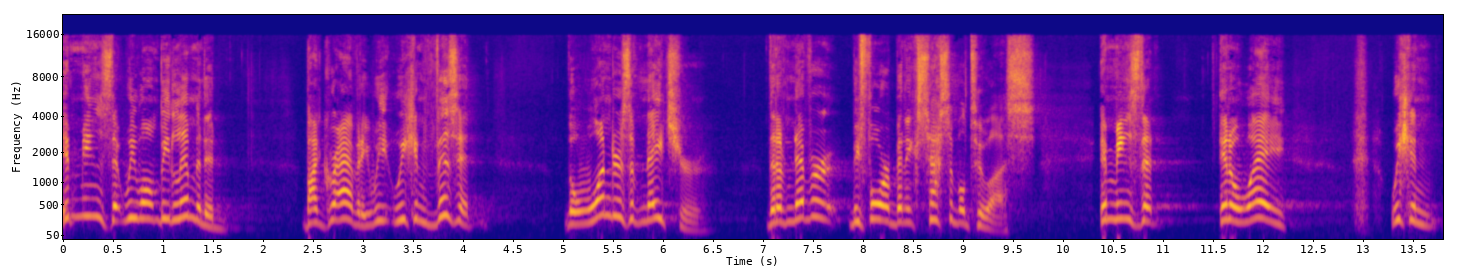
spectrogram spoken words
it means that we won't be limited by gravity. We, we can visit the wonders of nature that have never before been accessible to us. It means that, in a way, we can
